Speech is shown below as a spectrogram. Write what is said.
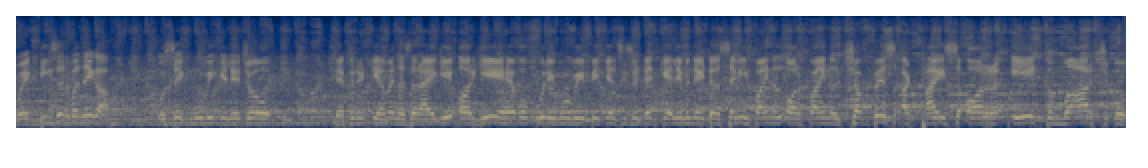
वो एक टीजर बनेगा उस एक मूवी के लिए जो डेफिनेटली हमें नज़र आएगी और ये है वो पूरी मूवी पीकेएल सीज़न 10 के एलिमिनेटर सेमीफाइनल और फाइनल 26, 28 और 1 मार्च को।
